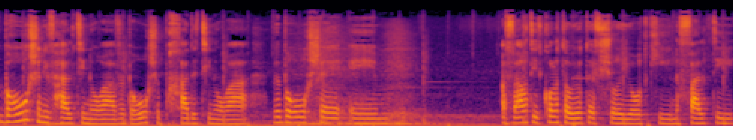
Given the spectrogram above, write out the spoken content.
וברור שנבהלתי נורא, וברור שפחדתי נורא, וברור שעברתי את כל הטעויות האפשריות, כי נפלתי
